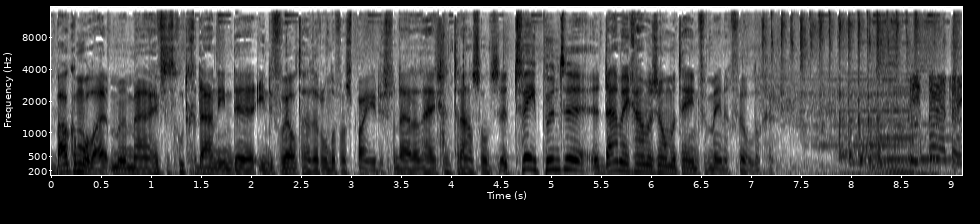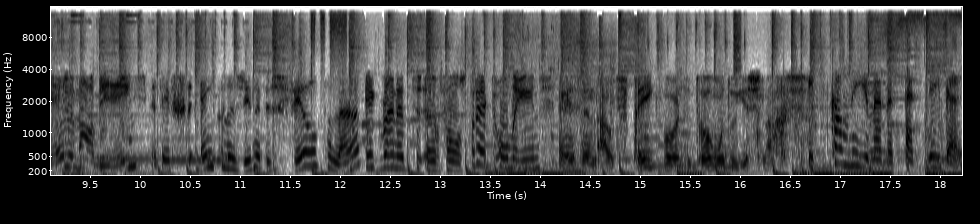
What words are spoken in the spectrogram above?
Bauke Molle m- maar heeft het goed gedaan in de, in de Vuelta, de Ronde van Spanje. Dus vandaar dat hij centraal stond. Twee punten, daarmee gaan we zo meteen vermenigvuldigen. Het heeft geen enkele zin, het is veel te laat. Ik ben het eh, volstrekt oneens. Er is een oud spreekwoord, dromen doe je s'nachts. Ik kan hier met mijn pet niet bij.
